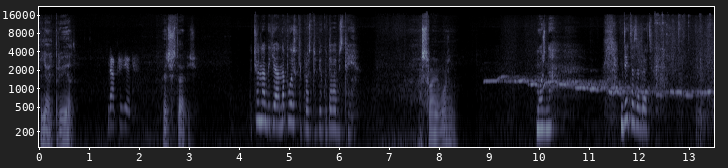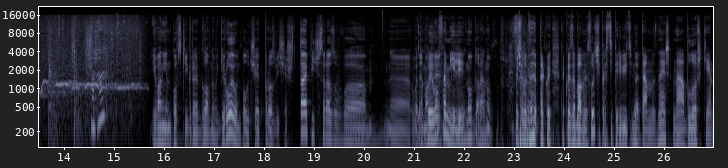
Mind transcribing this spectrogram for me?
Ляль, привет. Да, привет. Это Штапич. Что надо, я на поиски просто бегу, давай быстрее. А с вами можно? Можно. Где тебя забрать? Ага. Иван Янковский играет главного героя, он получает прозвище Штапич сразу в, э, в этом По его отряде. фамилии. Ну да, ну Причем это такой, такой забавный случай, прости, перебью тебя. Да. Там, знаешь, на обложке,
